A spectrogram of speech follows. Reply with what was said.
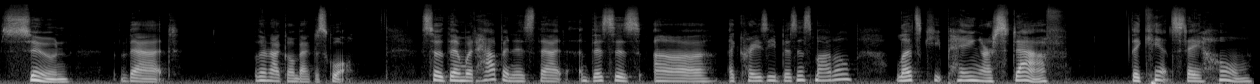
soon that they're not going back to school. So then what happened is that this is uh, a crazy business model. Let's keep paying our staff. They can't stay home.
